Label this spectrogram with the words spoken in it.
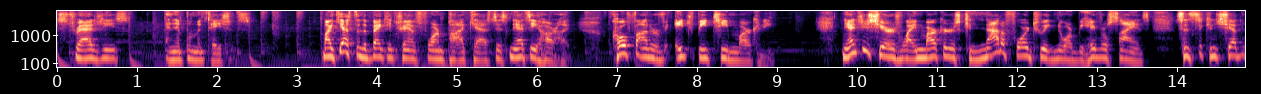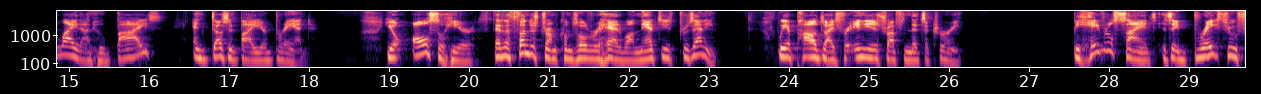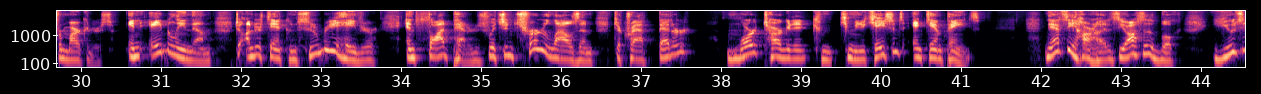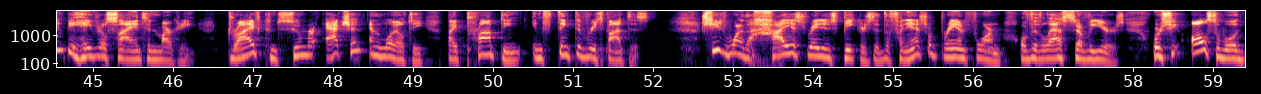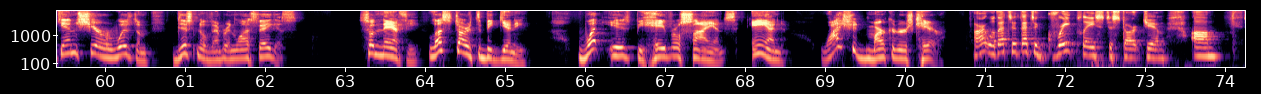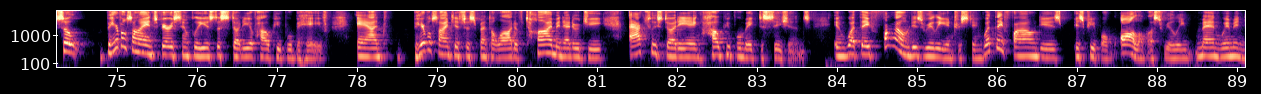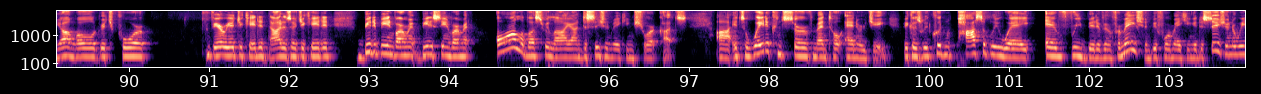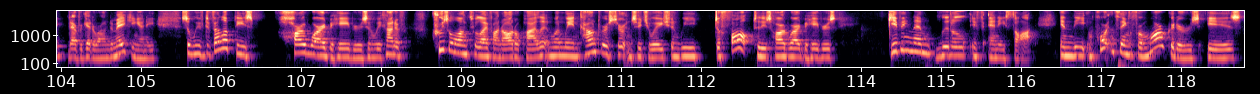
strategies, and implementations. My guest on the Banking Transform podcast is Nancy Harhut, co founder of HBT Marketing. Nancy shares why marketers cannot afford to ignore behavioral science since it can shed light on who buys and doesn't buy your brand. You'll also hear that a thunderstorm comes overhead while Nancy is presenting. We apologize for any disruption that's occurring. Behavioral science is a breakthrough for marketers, enabling them to understand consumer behavior and thought patterns, which in turn allows them to craft better, more targeted com- communications and campaigns. Nancy Harhut is the author of the book Using Behavioral Science in Marketing Drive Consumer Action and Loyalty by Prompting Instinctive Responses. She's one of the highest rated speakers at the Financial Brand Forum over the last several years, where she also will again share her wisdom this November in Las Vegas. So, Nancy, let's start at the beginning. What is behavioral science and why should marketers care? All right, well, that's a, that's a great place to start, Jim. Um, so, behavioral science, very simply, is the study of how people behave. And behavioral scientists have spent a lot of time and energy actually studying how people make decisions. And what they found is really interesting. What they found is, is people, all of us really, men, women, young, old, rich, poor, very educated, not as educated, B2B environment, B2C environment, all of us rely on decision making shortcuts. Uh, it's a way to conserve mental energy because we couldn't possibly weigh every bit of information before making a decision, or we'd never get around to making any. So we've developed these hardwired behaviors and we kind of cruise along through life on autopilot. And when we encounter a certain situation, we default to these hardwired behaviors, giving them little, if any, thought. And the important thing for marketers is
